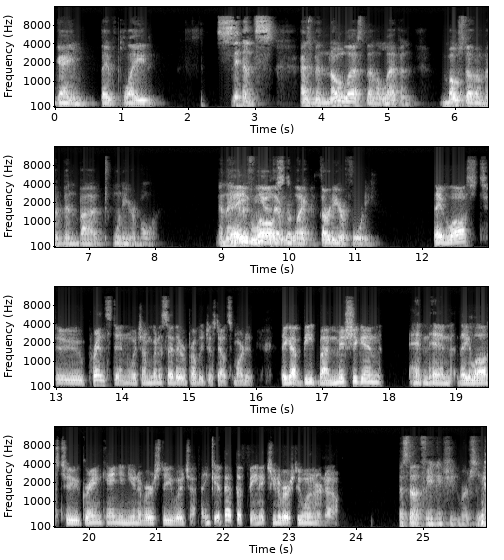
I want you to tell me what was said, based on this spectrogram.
game they've played since has been no less than 11. Most of them have been by 20 or more. And they, had They a few lost- that were like 30 or 40. They've lost to Princeton, which I'm going to say they were probably just outsmarted. They got beat by Michigan, and then they lost to Grand Canyon University, which I think is that the Phoenix University one or no? That's not Phoenix University.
